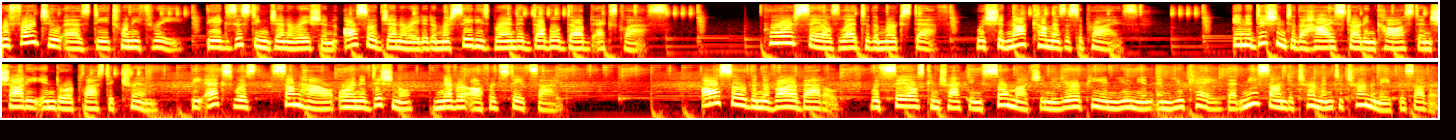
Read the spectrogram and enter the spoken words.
Referred to as D23, the existing generation also generated a Mercedes-branded double-dubbed X-Class. Poor sales led to the Merc's death, which should not come as a surprise. In addition to the high starting cost and shoddy indoor plastic trim, the X was, somehow or an additional, never offered stateside. Also the Navara battled, with sales contracting so much in the European Union and UK that Nissan determined to terminate this other.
